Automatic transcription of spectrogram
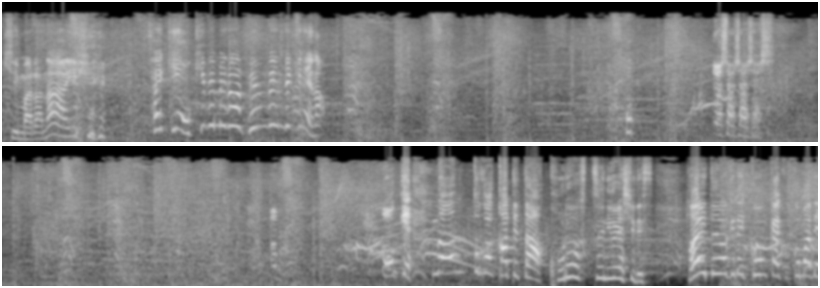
決まらない。最近置き攻めが全然できねえな。ほっ。よしよしよしよし。あっオッケー。なんとか勝てた。これは普通に嬉しいです。はいというわけで今回ここまで。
